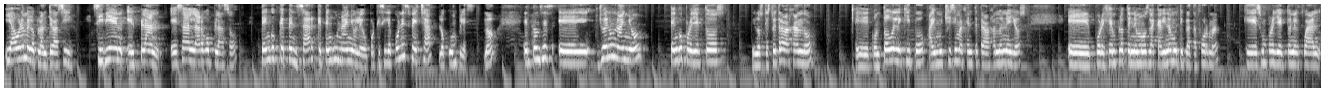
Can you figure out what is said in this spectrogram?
Y ahora me lo planteo así. Si bien el plan es a largo plazo, tengo que pensar que tengo un año, Leo, porque si le pones fecha, lo cumples, ¿no? Entonces, eh, yo en un año tengo proyectos en los que estoy trabajando eh, con todo el equipo, hay muchísima gente trabajando en ellos. Eh, por ejemplo, tenemos la cabina multiplataforma, que es un proyecto en el cual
